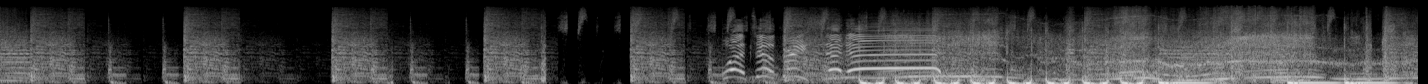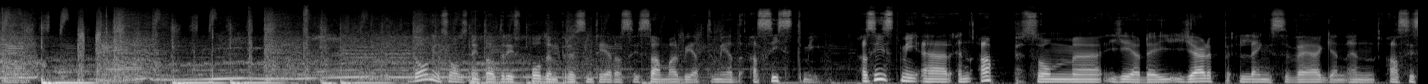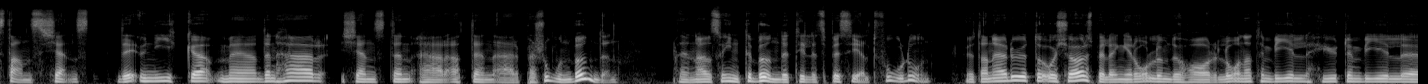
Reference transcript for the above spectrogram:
One, two, three, send it! Dagens avsnitt av Driftpodden presenteras i samarbete med AssistMe. AssistMe är en app som eh, ger dig hjälp längs vägen, en assistanstjänst. Det unika med den här tjänsten är att den är personbunden. Den är alltså inte bundet till ett speciellt fordon. Utan är du ute och kör spelar ingen roll om du har lånat en bil, hyrt en bil, eh,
